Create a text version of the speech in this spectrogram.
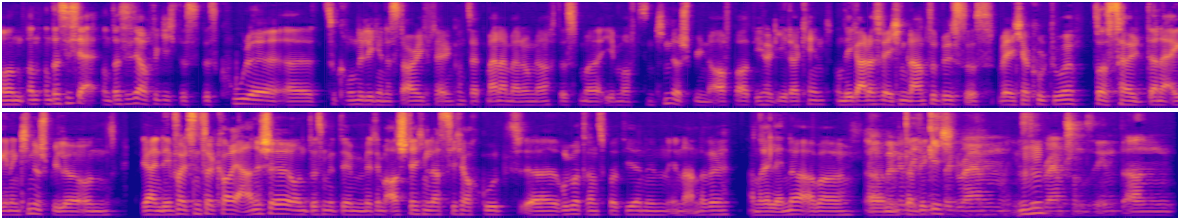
Und, und, und das ist ja, und das ist ja auch wirklich das, das coole äh, zugrunde liegende Storytelling-Konzept meiner Meinung nach, dass man eben auf diesen Kinderspielen aufbaut, die halt jeder kennt. Und egal aus welchem Land du bist, aus welcher Kultur, du hast halt deine eigenen Kinderspiele. Und ja, in dem Fall sind es halt koreanische und das mit dem, mit dem Ausstechen lässt sich auch gut äh, rüber transportieren in, in andere, andere Länder, aber ähm, Wenn wir dann wirklich. Instagram, Instagram schon sind, dann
